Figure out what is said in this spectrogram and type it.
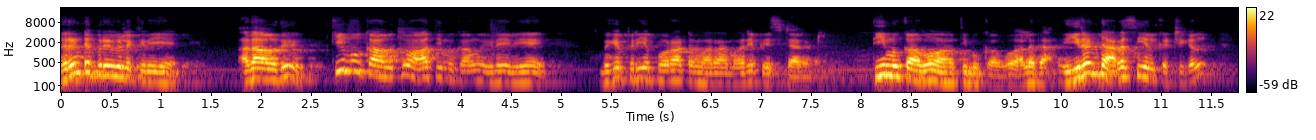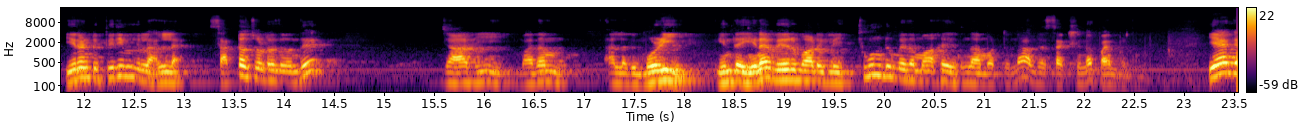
ரெண்டு பிரிவுகளுக்கு இடையே அதாவது திமுகவுக்கும் அதிமுகவும் இடையிலேயே மிகப்பெரிய போராட்டம் வர மாதிரி பேசிட்டாரு. அப்படின்னு திமுகவும் அதிமுகவோ அல்லது இரண்டு அரசியல் கட்சிகள் இரண்டு பிரிவுகள் அல்ல. சட்டம் சொல்றது வந்து ஜாதி மதம் அல்லது மொழி இந்த இன வேறுபாடுகளை தூண்டும் விதமாக இருந்தால் மட்டும்தான் அந்த செக்ஷனை பயன்படுத்த முடியும். ஏங்க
